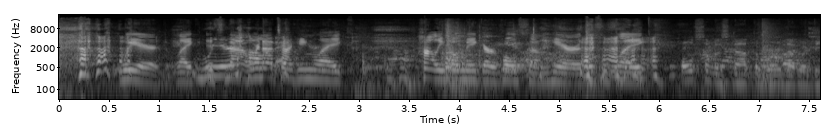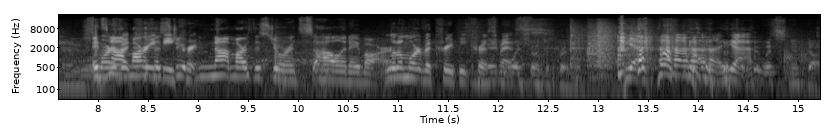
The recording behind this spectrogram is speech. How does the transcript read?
weird. Like weird it's not. Holiday. We're not talking like Holly Homemaker wholesome here. This is like wholesome is not the word that would be used. It's more not Martha Stewart, not Martha Stewart's holiday bar. A little more of a creepy Christmas. Maybe when she went to prison. Yeah, yeah. With Snoop Dogg.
